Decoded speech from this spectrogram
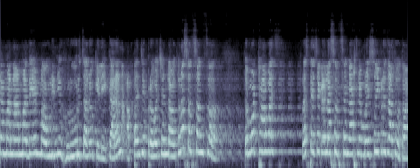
त्यांच्या मनामध्ये माऊलींनी हुरहुर चालू केली. कारण आपण जे प्रवचन लावतो ना सत्संगचं तो मोठा आवाज रस्त्याच्या कडेला सत्संग असल्यामुळे सगळीकडे जात होता.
